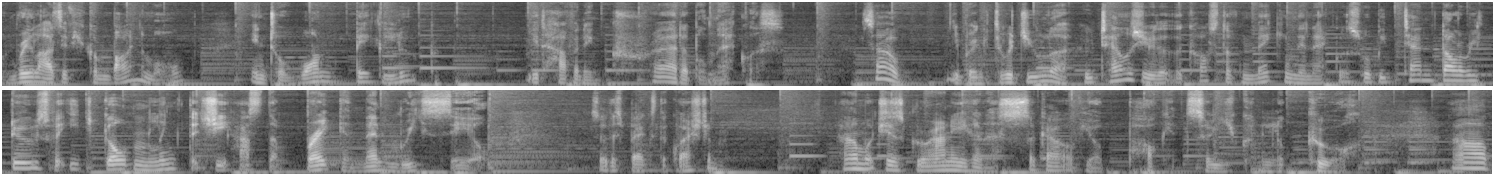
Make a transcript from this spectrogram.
and realize if you combine them all into one big loop, you'd have an incredible necklace. So, you bring it to a jeweler, who tells you that the cost of making the necklace will be $10 dues for each golden link that she has to break and then reseal. So this begs the question, how much is Granny gonna suck out of your pocket so you can look cool? I'll,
